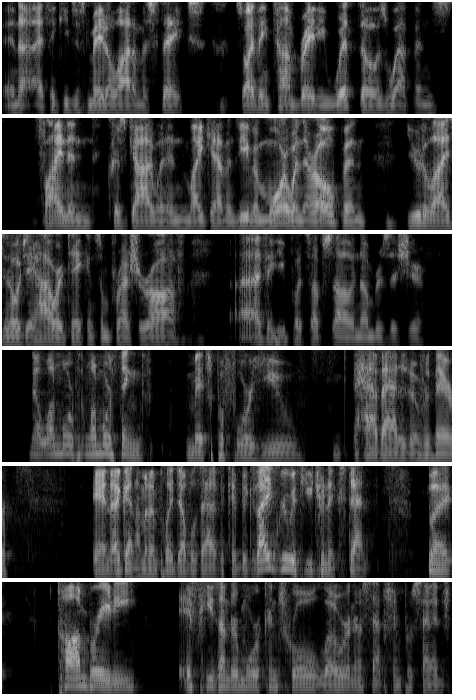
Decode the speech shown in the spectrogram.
and I think he just made a lot of mistakes. So I think Tom Brady, with those weapons, finding Chris Godwin and Mike Evans even more when they're open, utilizing OJ Howard, taking some pressure off. I think he puts up solid numbers this year. Now, one more one more thing, Mitch, before you have added over there. And again, I'm going to play devil's advocate because I agree with you to an extent. But Tom Brady, if he's under more control, lower interception percentage,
